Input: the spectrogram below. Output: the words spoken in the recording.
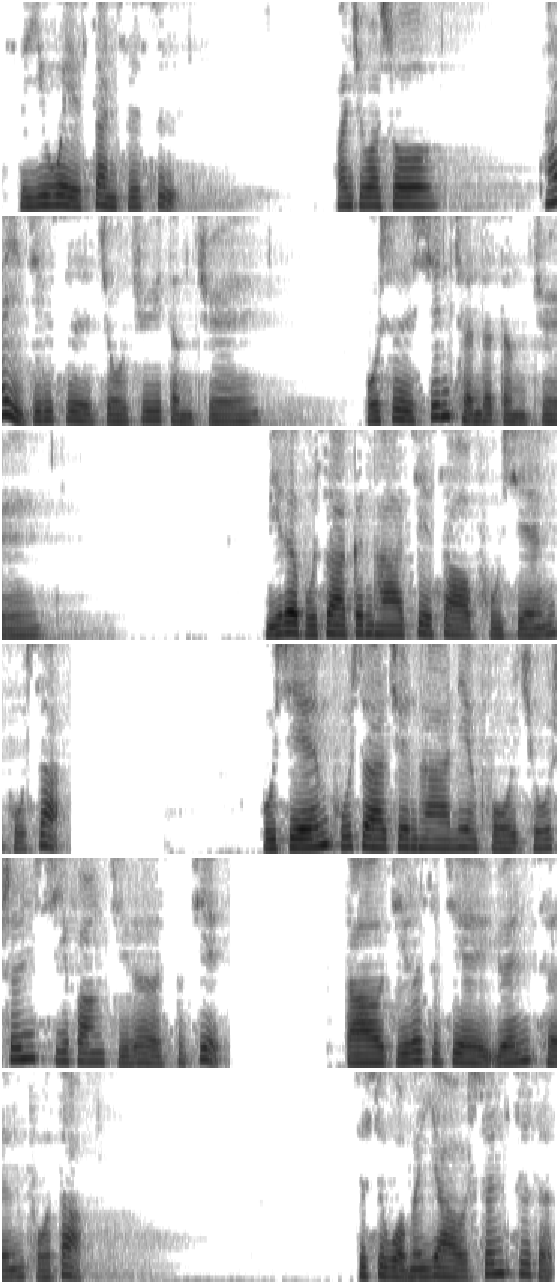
十一位善知识。换句话说，他已经是久居等觉，不是新成的等觉。弥勒菩萨跟他介绍普贤菩萨。普贤菩萨劝他念佛求生西方极乐世界，到极乐世界圆成佛道。这是我们要深思的，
